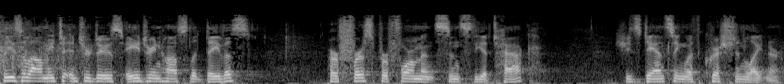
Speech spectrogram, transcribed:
please allow me to introduce Adrianne Haslet Davis, her first performance since the attack. She's dancing with Christian Lightner.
